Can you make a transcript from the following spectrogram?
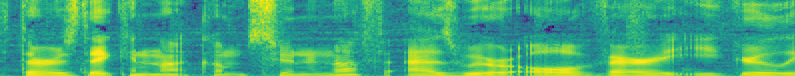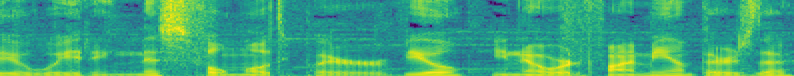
Thursday cannot come soon enough as we are all very eagerly awaiting this full multiplayer reveal. You know where to find me on Thursday.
